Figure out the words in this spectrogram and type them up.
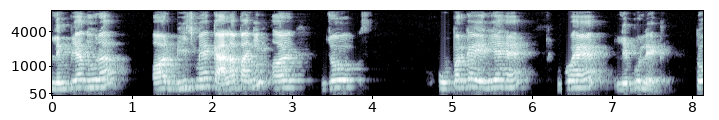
लिम्पियाधुरा और बीच में है काला पानी और जो ऊपर का एरिया है वो है लिपू लेक। तो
